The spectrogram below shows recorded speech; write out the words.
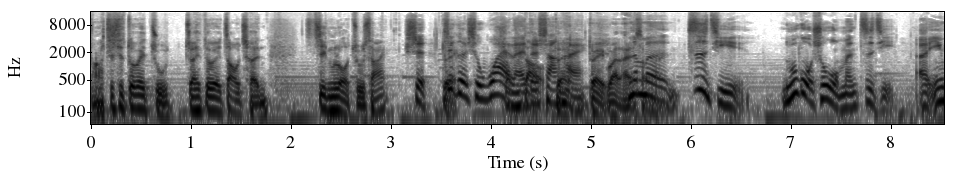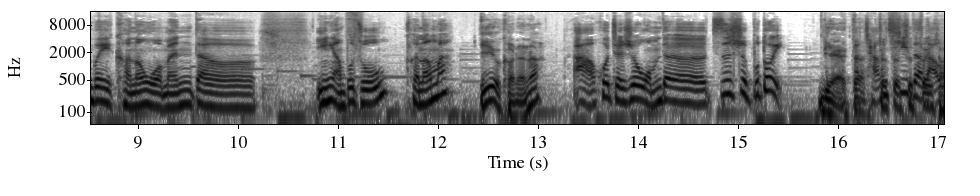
啊，这些都会阻，这些都会造成经络阻塞。是这个是外来的伤害，对对外来的那么自己如果说我们自己呃，因为可能我们的营养不足，可能吗？也有可能啊，啊，或者是我们的姿势不对，也的，长这这期是非常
